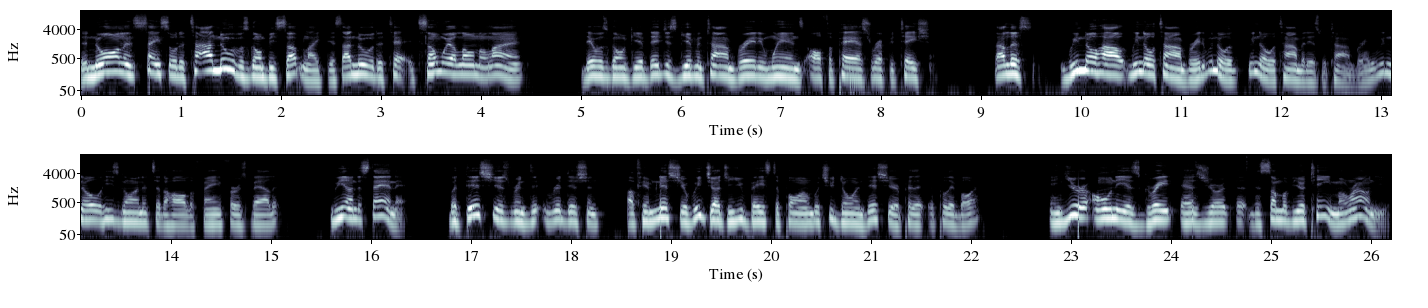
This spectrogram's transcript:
The New Orleans Saints. So the time I knew it was going to be something like this. I knew it somewhere along the line they was to give. They just giving Tom Brady wins off a past reputation. Now listen, we know how we know Tom Brady. We know we know what time it is with Tom Brady. We know he's going into the Hall of Fame first ballot. We understand that. But this year's rendition of him this year, we judging you based upon what you're doing this year, play, Playboy, and you're only as great as your uh, the sum of your team around you.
